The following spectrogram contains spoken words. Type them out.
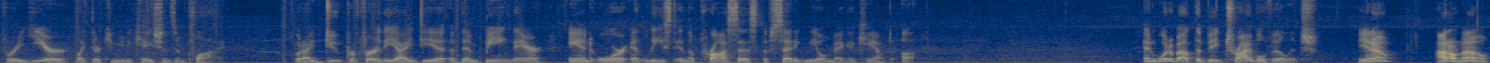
for a year, like their communications imply. But I do prefer the idea of them being there and or at least in the process of setting the Omega camp up. And what about the big tribal village? You know, I don't know.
